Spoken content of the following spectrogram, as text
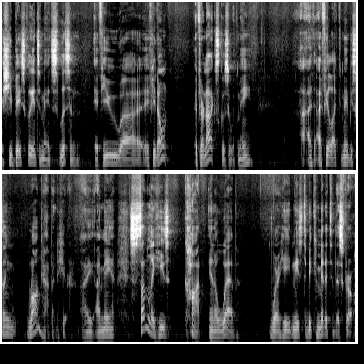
she basically intimates, "Listen, if you uh, if you don't, if you're not exclusive with me, I, I feel like maybe something wrong happened here. I, I may." Suddenly, he's caught in a web where he needs to be committed to this girl,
